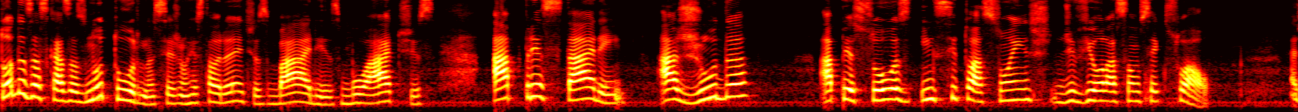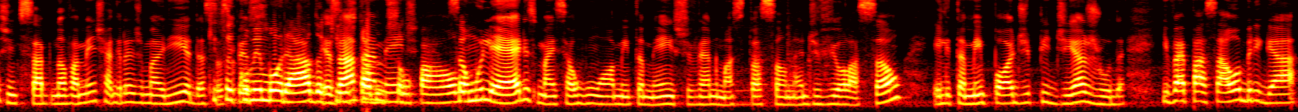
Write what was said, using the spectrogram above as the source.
todas as casas noturnas, sejam restaurantes, bares, boates, a prestarem ajuda a pessoas em situações de violação sexual. A gente sabe, novamente, a grande maioria dessas pessoas... Que foi comemorado aqui Exatamente, no estado de São Paulo. São mulheres, mas se algum homem também estiver numa situação né, de violação, ele também pode pedir ajuda. E vai passar a obrigar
